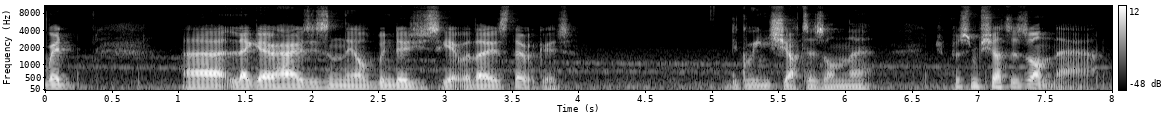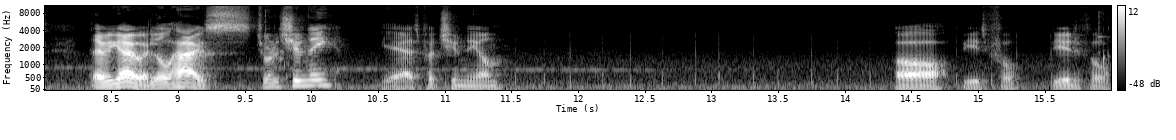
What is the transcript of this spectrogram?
red uh, Lego houses and the old windows used to get with those? They were good. The green shutters on there. Should put some shutters on there. There we go, a little house. Do you want a chimney? Yeah, let's put chimney on. Oh, beautiful. Beautiful.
